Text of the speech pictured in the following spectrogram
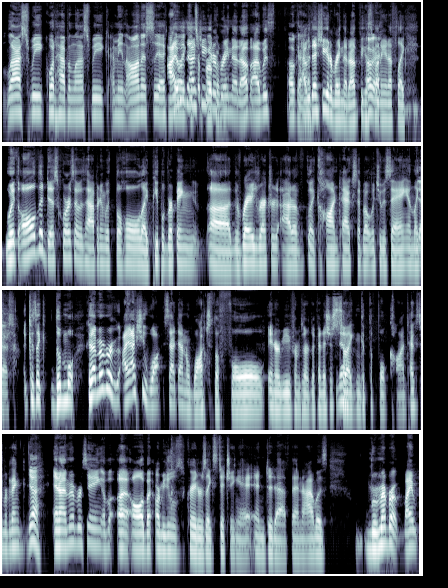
last week? What happened last week? I mean, honestly, I feel I was like actually going to bring that up. I was Okay. I was actually going to bring that up because Okay. funny enough, like with all the discourse that was happening with the whole like people ripping uh the Rey director out of like context about what she was saying and like yes. because like the more because I remember I actually wa- sat down and watched the full interview from start to finish just Yeah. so I can get the full context of everything. Yeah. And I remember saying about, uh, all about our mutual creators like stitching it into death, and I was remember my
